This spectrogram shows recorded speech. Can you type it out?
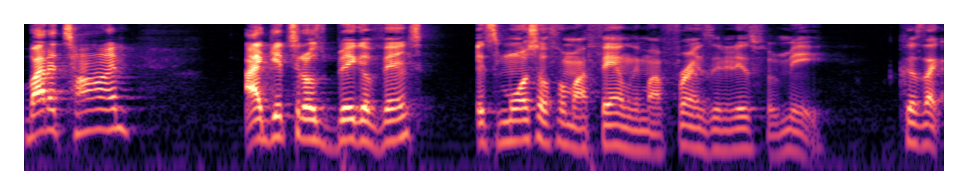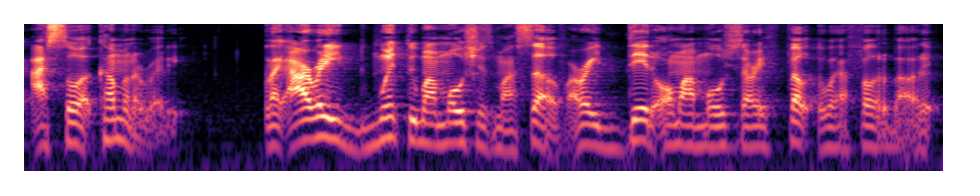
by the time I get to those big events, it's more so for my family, my friends, than it is for me. Cause like I saw it coming already. Like I already went through my motions myself. I already did all my motions. I already felt the way I felt about it.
